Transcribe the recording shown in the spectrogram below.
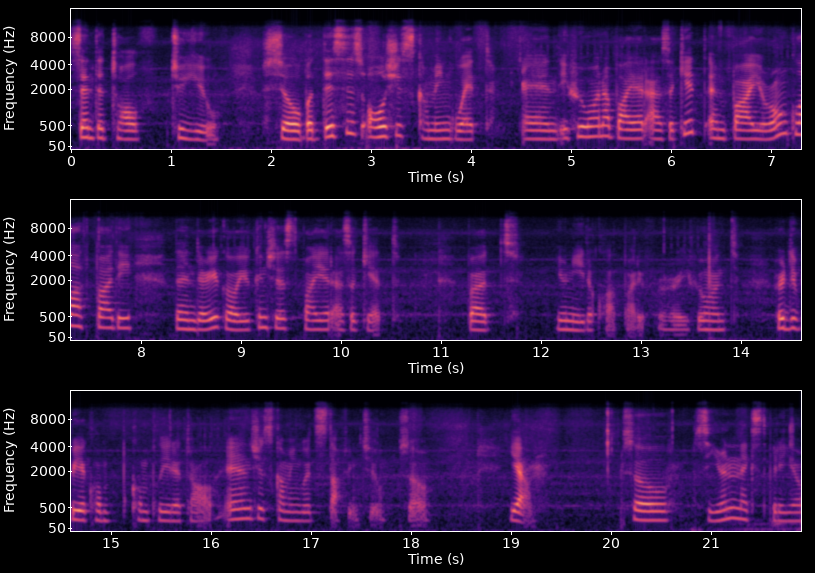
send it all to you. So but this is all she's coming with. And if you wanna buy it as a kit and buy your own cloth body then there you go. You can just buy it as a kit. But you need a cloth body for her if you want her to be a com complete at all. And she's coming with stuffing too so yeah. So see you in the next video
